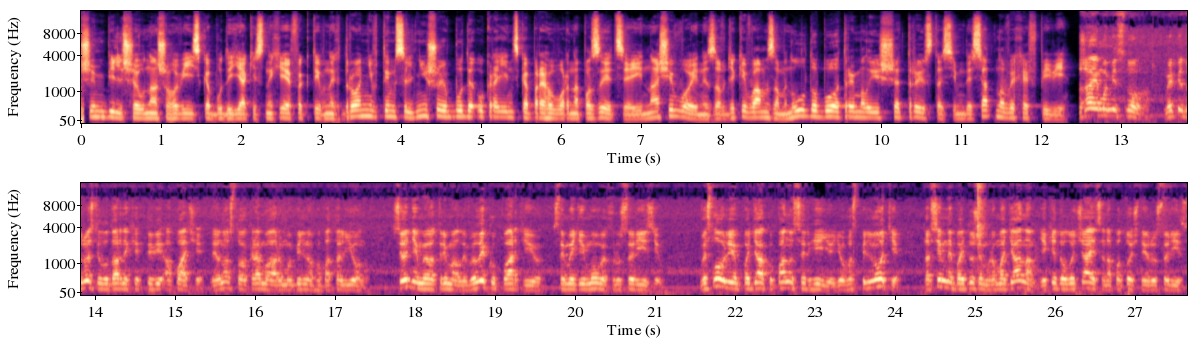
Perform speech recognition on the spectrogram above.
Чим більше у нашого війська буде якісних і ефективних дронів, тим сильнішою буде українська переговорна позиція. І наші воїни завдяки вам за минулу добу отримали іще 370 нових FPV. Бажаємо міцного. Ми підрозділ ударних FPV Апачі 90-го окремого аеромобільного батальйону. Сьогодні ми отримали велику партію семидюймових русорізів. Висловлюємо подяку пану Сергію, його спільноті та всім небайдужим громадянам, які долучаються на поточний русоріз.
